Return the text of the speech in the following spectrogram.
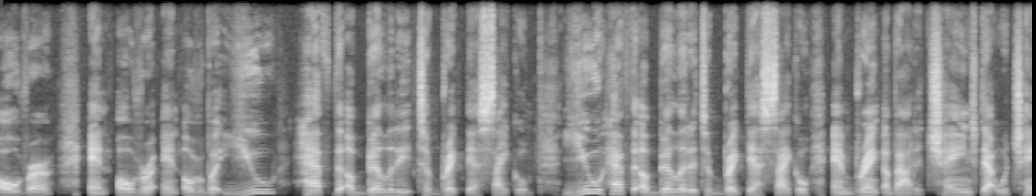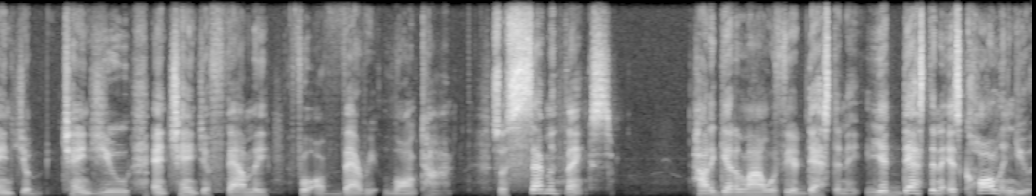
over and over and over. But you have the ability to break that cycle. You have the ability to break that cycle and bring about a change that will change your change you and change your family for a very long time. So, seven things how to get aligned with your destiny. Your destiny is calling you.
